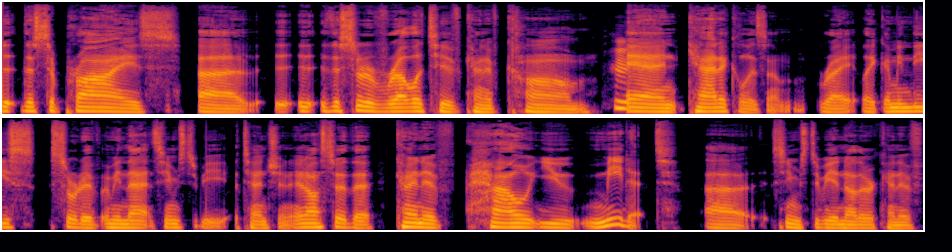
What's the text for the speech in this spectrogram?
the, the surprise, uh, the sort of relative kind of calm hmm. and cataclysm, right? Like, I mean, these sort of, I mean, that seems to be attention, and also the kind of how you meet it, uh, seems to be another kind of.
